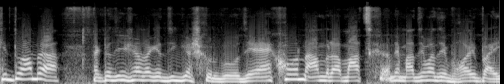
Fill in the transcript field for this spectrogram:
কিন্তু আমরা একটা জিনিস আপনাকে জিজ্ঞাসা করব যে এখন আমরা মাঝখানে মাঝে মাঝে ভয় পাই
